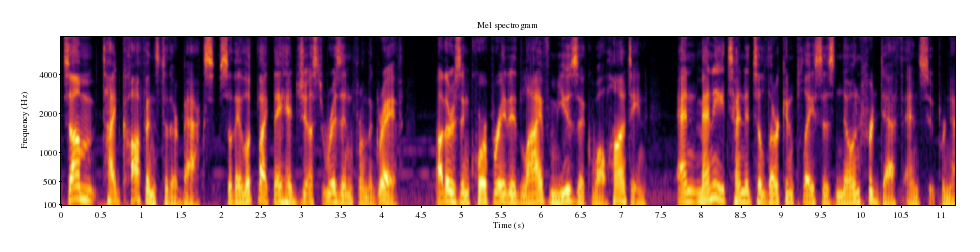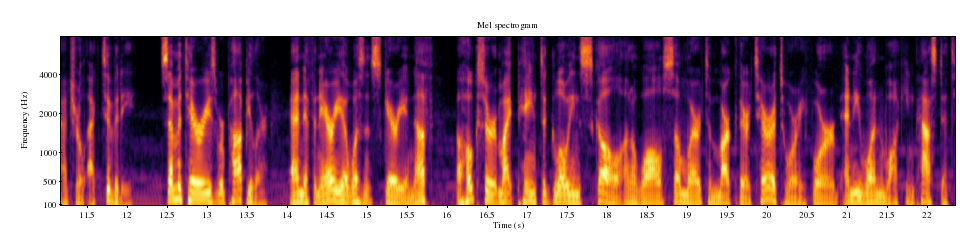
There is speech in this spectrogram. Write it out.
Some tied coffins to their backs so they looked like they had just risen from the grave. Others incorporated live music while haunting, and many tended to lurk in places known for death and supernatural activity. Cemeteries were popular, and if an area wasn't scary enough, a hoaxer might paint a glowing skull on a wall somewhere to mark their territory for anyone walking past it.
